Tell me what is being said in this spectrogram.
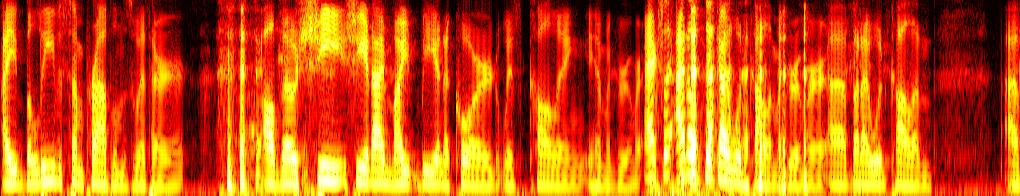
I believe, some problems with her. although she she and I might be in accord with calling him a groomer. Actually, I don't think I would call him a groomer, uh, but I would call him uh,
